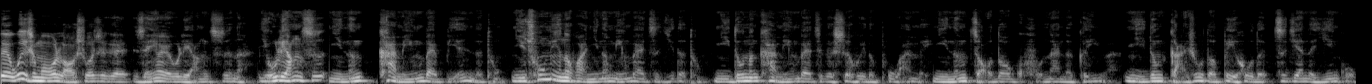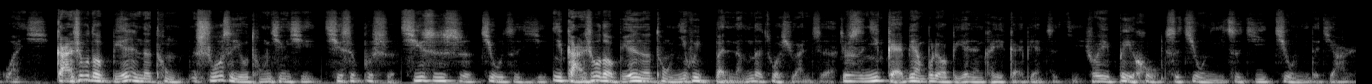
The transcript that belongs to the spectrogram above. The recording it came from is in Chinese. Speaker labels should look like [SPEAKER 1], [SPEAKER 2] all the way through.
[SPEAKER 1] 对为什么我老说这个人要有良知呢？有良知你能看明白别人的痛。你聪明的话你能明白自己的痛你都能看明白这个社会的不完美。你能找到苦难的根源。你能感受到背后的之间的因果关系。感受到别人的痛说是有同情心其实不是。其实是救自己。你感受到别人的痛你会本能的做选择。就是你改变不了别人可以改变自己。所以背后是救你自己救你的家人。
